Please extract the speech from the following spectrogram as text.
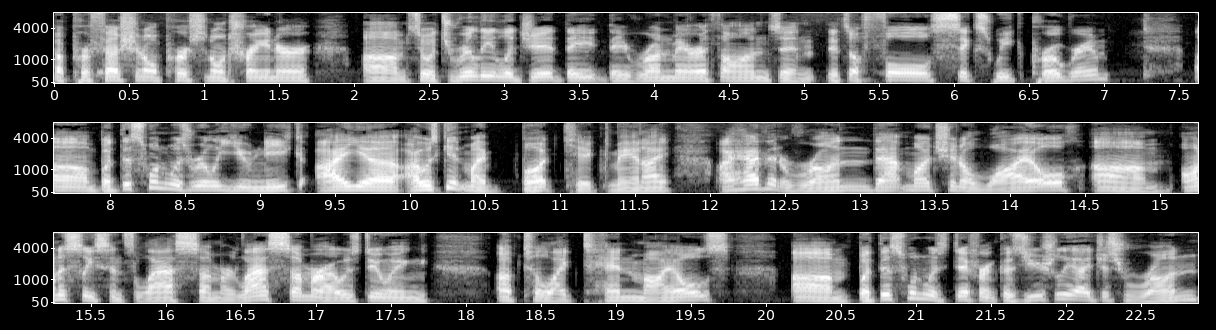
a professional personal trainer, um, so it's really legit. They they run marathons and it's a full six week program. Um, but this one was really unique. I uh, I was getting my butt kicked, man. I I haven't run that much in a while. Um, honestly, since last summer. Last summer I was doing up to like ten miles. Um, but this one was different because usually I just run.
